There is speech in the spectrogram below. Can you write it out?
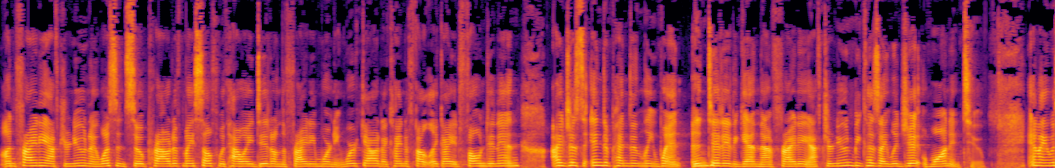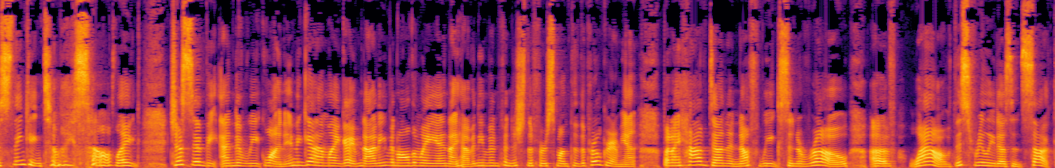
On Friday afternoon, I wasn't so proud of myself with how how I did on the Friday morning workout. I kind of felt like I had phoned it in. I just independently went and did it again that Friday afternoon because I legit wanted to. And I was thinking to myself, like, just at the end of week one, and again, like, I'm not even all the way in. I haven't even finished the first month of the program yet, but I have done enough weeks in a row of, wow, this really doesn't suck.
